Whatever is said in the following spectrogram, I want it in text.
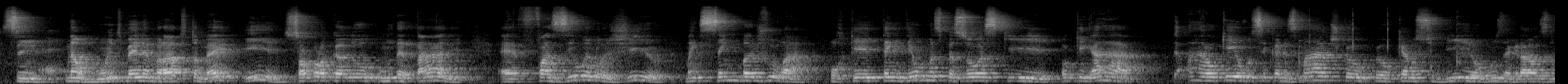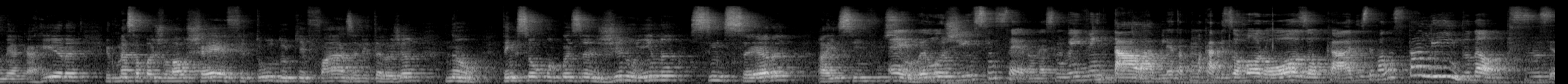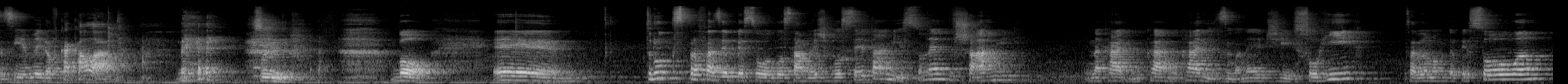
Sim, não, muito bem lembrado também. E só colocando um detalhe, é fazer o elogio, mas sem bajular. Porque tem, tem algumas pessoas que, ok, ah, ah, ok, eu vou ser carismático, eu, eu quero subir alguns degraus na minha carreira e começa a bajular o chefe, tudo que faz ali, tá elogiando. Não, tem que ser alguma coisa genuína, sincera, aí sim É, funciona. o elogio sincero, né? Você não vem inventar lá, a mulher tá com uma camisa horrorosa, o cara, e você fala, você tá lindo. Não, não precisa ser assim, é melhor ficar calado, né? Sim. Bom, é, truques para fazer a pessoa gostar mais de você tá nisso, né? Do charme, na, no, no carisma, né? De sorrir, saber o nome da pessoa,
